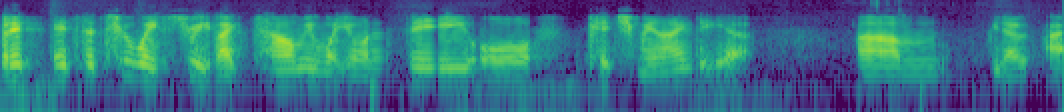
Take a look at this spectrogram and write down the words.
But it, it's a two-way street. Like, tell me what you want to see, or pitch me an idea. Um, you know, I,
